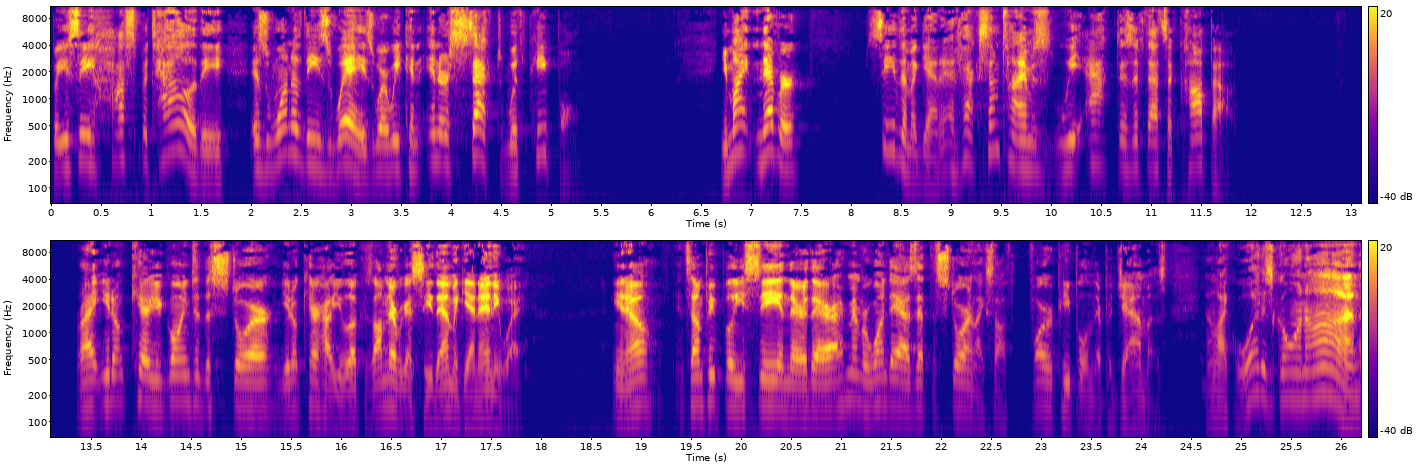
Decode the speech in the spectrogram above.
But you see, hospitality is one of these ways where we can intersect with people. You might never see them again. In fact, sometimes we act as if that's a cop out. Right? You don't care. You're going to the store. You don't care how you look because I'm never going to see them again anyway. You know? And some people you see and they're there. I remember one day I was at the store and like saw four people in their pajamas. And I'm like, what is going on?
